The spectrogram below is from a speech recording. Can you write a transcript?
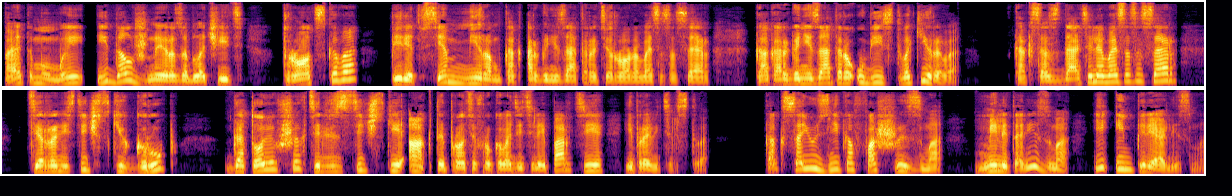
Поэтому мы и должны разоблачить Троцкого перед всем миром как организатора террора в СССР, как организатора убийства Кирова, как создателя в СССР террористических групп, готовивших террористические акты против руководителей партии и правительства, как союзников фашизма, милитаризма и империализма.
